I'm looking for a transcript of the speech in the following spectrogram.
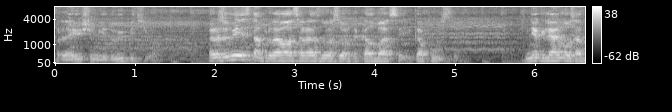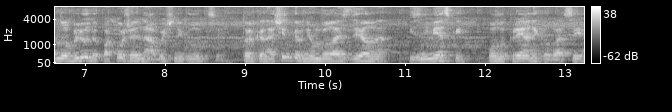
продающим еду и питье. Разумеется, там продавался разного сорта колбасы и капусты. Мне глянулось одно блюдо, похожее на обычные голубцы, только начинка в нем была сделана из немецкой полупряной колбасы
